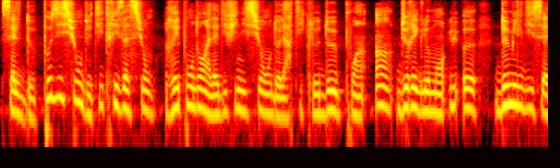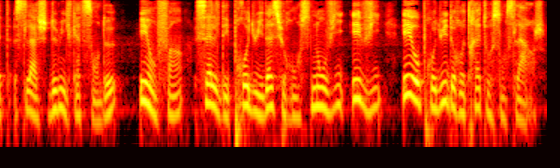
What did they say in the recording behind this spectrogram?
celle de position de titrisation répondant à la définition de l'article 2.1 du règlement UE 2017-2402, et enfin celle des produits d'assurance non-vie et vie et aux produits de retraite au sens large.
